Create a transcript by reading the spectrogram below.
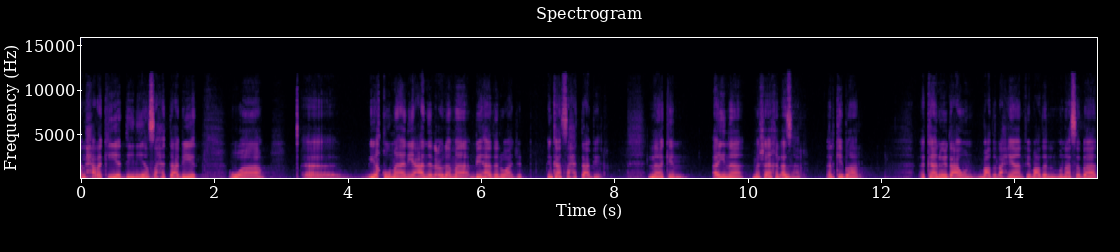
الحركية الدينية إن صح التعبير ويقومان عن العلماء بهذا الواجب إن كان صح التعبير. لكن أين مشايخ الأزهر الكبار؟ كانوا يدعون بعض الأحيان في بعض المناسبات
